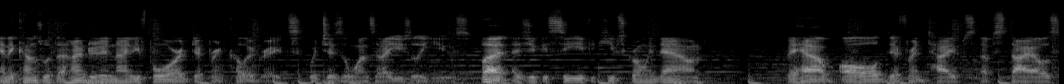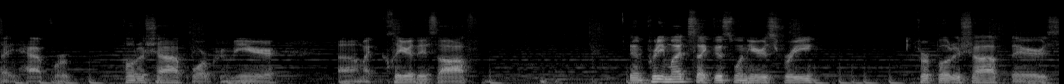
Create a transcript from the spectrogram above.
and it comes with 194 different color grades, which is the ones that I usually use. But as you can see, if you keep scrolling down, they have all different types of styles I have for Photoshop or Premiere. Um, I clear this off. And pretty much like this one here is free for Photoshop. There's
